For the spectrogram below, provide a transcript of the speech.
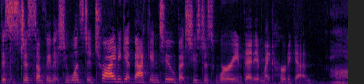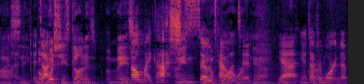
this is just something that she wants to try to get back into, but she's just worried that it might hurt again. Oh, I see. and but Doc- what she's done is amazing. Oh my gosh, I she's mean, so beautiful artwork, talented. yeah. Yeah. Yeah, Dr. Morton, an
